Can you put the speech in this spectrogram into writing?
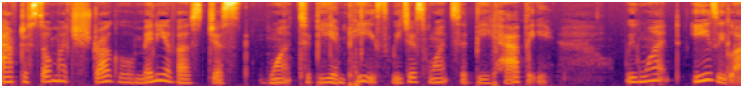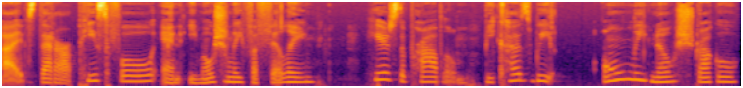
After so much struggle, many of us just want to be in peace. We just want to be happy. We want easy lives that are peaceful and emotionally fulfilling. Here's the problem because we only know struggle,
